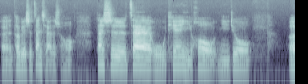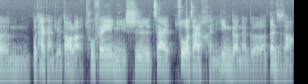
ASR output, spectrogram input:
呃，特别是站起来的时候。但是在五天以后，你就嗯不太感觉到了，除非你是在坐在很硬的那个凳子上，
